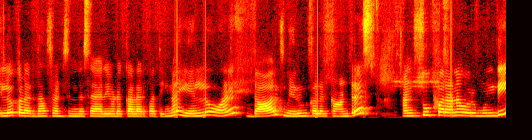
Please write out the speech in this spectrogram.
எல்லோ கலர் தான் ஃப்ரெண்ட்ஸ் இந்த சாரியோட கலர் பார்த்தீங்கன்னா yellow and dark maroon colour contrast and சூப்பரான ஒரு முந்தி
